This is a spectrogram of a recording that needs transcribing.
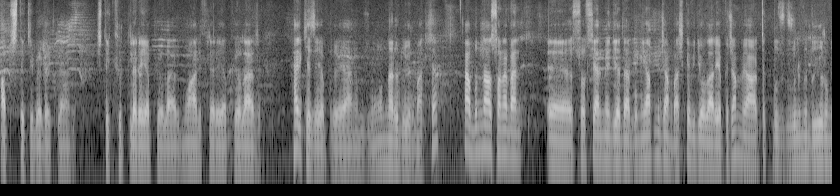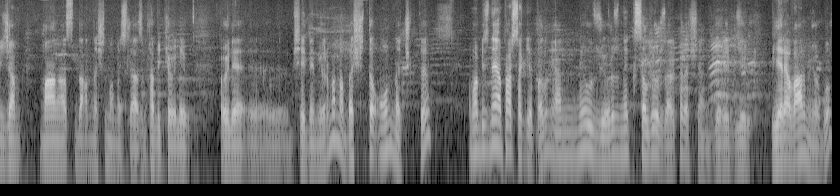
hapisteki bebekler, işte Kürtlere yapıyorlar, muhaliflere yapıyorlar. Herkese yapılıyor yani bu zulmü. Onları duyurmakta. Ha bundan sonra ben e, sosyal medyada bunu yapmayacağım. Başka videolar yapacağım ve artık bu zulmü duyurmayacağım manasında anlaşılmaması lazım. Tabii ki öyle öyle e, bir şey demiyorum ama başta onunla çıktı. Ama biz ne yaparsak yapalım yani ne uzuyoruz ne kısalıyoruz arkadaş yani yere, bir, bir yere varmıyor bu.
